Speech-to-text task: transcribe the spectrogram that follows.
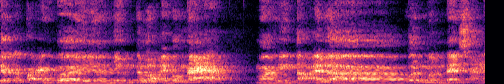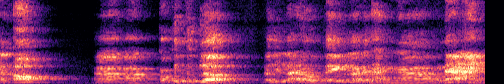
cho các bạn về những cái loại vân đá mà hiện tại là bên mình đang sẵn ở kho à, mà có kích thước lớn. Đó chính là đầu tiên là cái thằng à, vân đá này.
